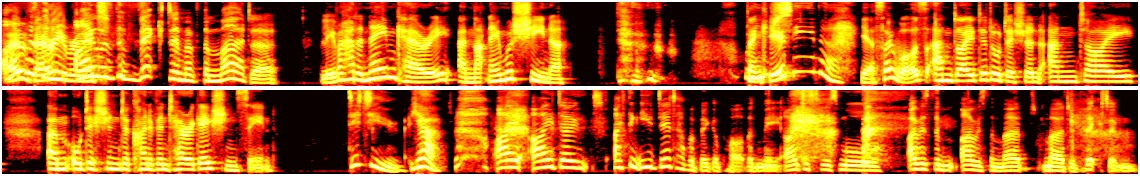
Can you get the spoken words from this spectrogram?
I oh, was very the, rude. I was the victim of the murder. believe I had a name, Carey, and that name was Sheena. Thank Were you. Sheena. Yes, I was. And I did audition and I um, auditioned a kind of interrogation scene. Did you? Yeah. I I don't. I think you did have a bigger part than me. I just was more. I was the I was the murd, murdered victim.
